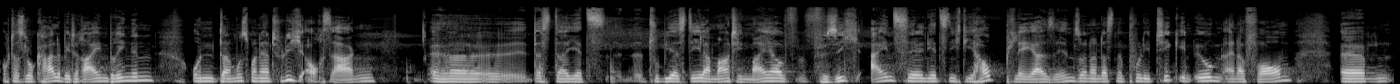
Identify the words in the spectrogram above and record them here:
auch das Lokale mit reinbringen. Und da muss man natürlich auch sagen, äh, dass da jetzt Tobias Dehler, Martin Mayer für sich einzeln jetzt nicht die Hauptplayer sind, sondern dass eine Politik in irgendeiner Form ähm,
